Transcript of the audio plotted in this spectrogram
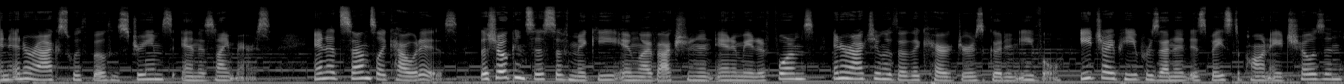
and interacts with both his dreams and his nightmares and it sounds like how it is. The show consists of Mickey in live action and animated forms interacting with other characters, good and evil. Each IP presented is based upon a chosen,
